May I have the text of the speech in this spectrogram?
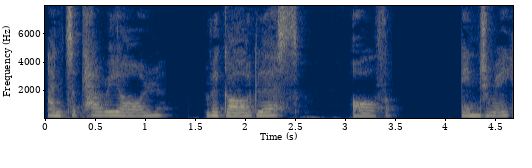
and to carry on regardless of injury.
